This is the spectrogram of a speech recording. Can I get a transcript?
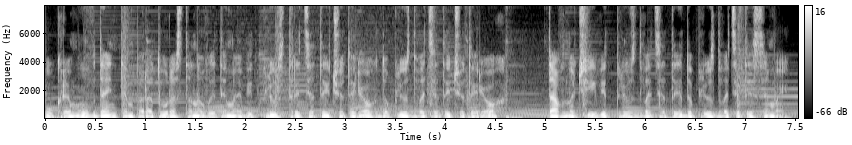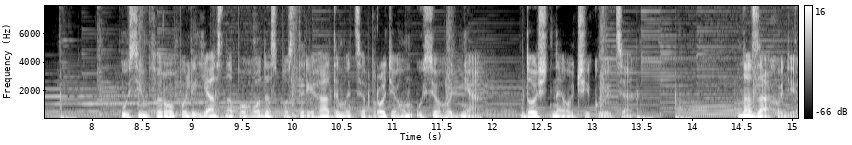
У Криму вдень температура становитиме від плюс 34 до плюс 24 та вночі від плюс 20 до плюс 27. У Сімферополі ясна погода спостерігатиметься протягом усього дня. Дощ не очікується. На заході.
